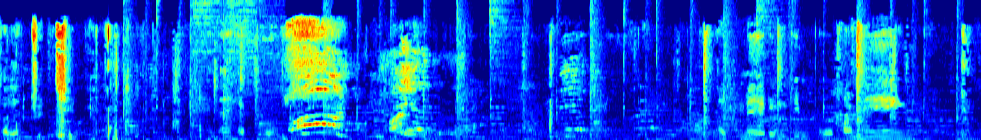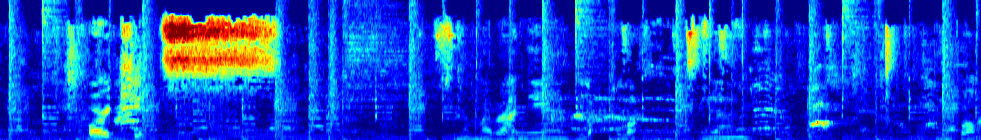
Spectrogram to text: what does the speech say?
Kalachuchi. And I have rose. At meron din po kaming orchids na maraming bulaklak. Yan. Yan po ang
